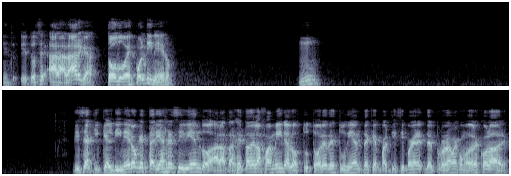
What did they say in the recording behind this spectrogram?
Y entonces, a la larga, todo es por dinero. ¿Mm? Dice aquí que el dinero que estarían recibiendo a la tarjeta de la familia los tutores de estudiantes que participan del programa de comedores escolares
